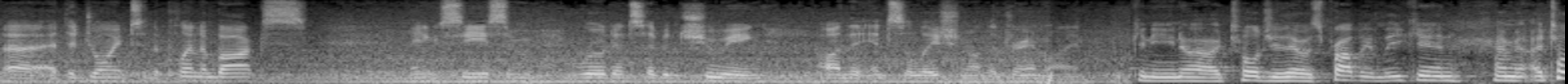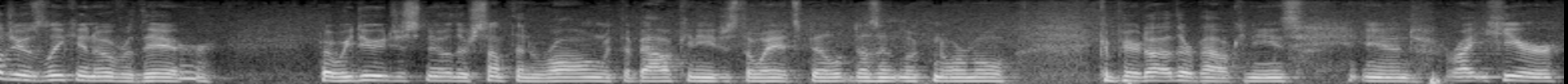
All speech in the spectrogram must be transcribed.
uh, at the joint to the plenum box. And you can see some rodents have been chewing on the insulation on the drain line. Kenny, You know, I told you that was probably leaking. I mean, I told you it was leaking over there. But we do just know there's something wrong with the balcony, just the way it's built doesn't look normal compared to other balconies. And right here,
